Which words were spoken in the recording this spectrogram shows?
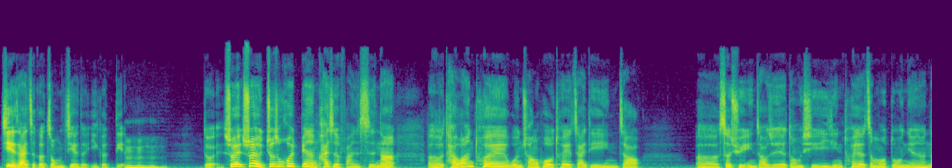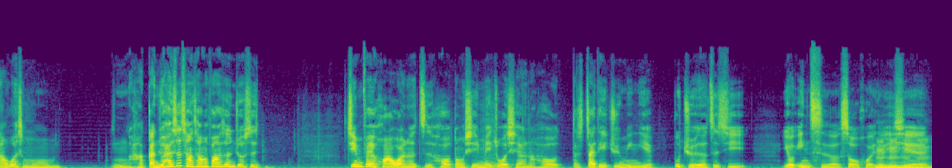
借在这个中介的一个点，嗯哼哼，对，所以所以就是会变成开始反思那。呃，台湾推文创或推在地营造，呃，社区营造这些东西已经推了这么多年了，那为什么，嗯，哈，感觉还是常常发生，就是经费花完了之后，东西没做起来，然后在在地居民也不觉得自己有因此而受惠的一些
